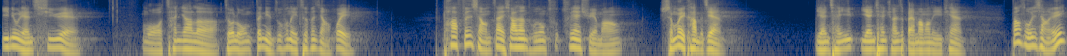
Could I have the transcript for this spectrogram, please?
一六年七月，我参加了泽龙登顶珠峰的一次分享会。他分享在下山途中出出现雪盲，什么也看不见，眼前一眼前全是白茫茫的一片。当时我就想，哎，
